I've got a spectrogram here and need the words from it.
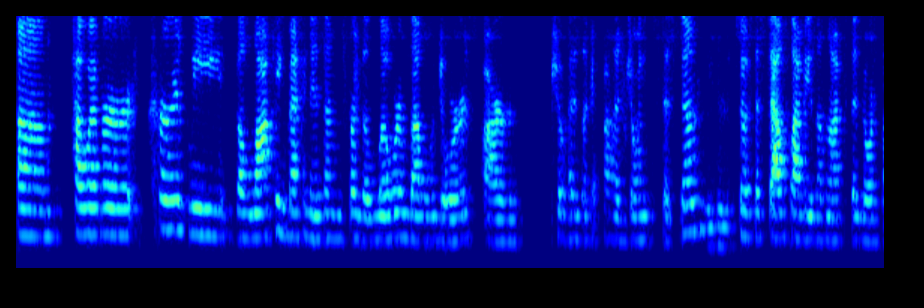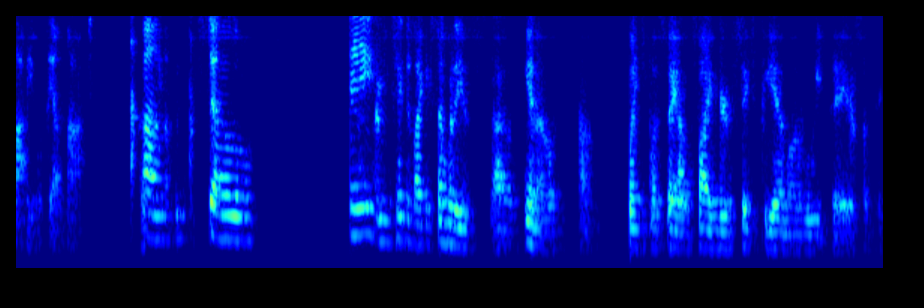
Um, however, currently, the locking mechanism for the lower level doors are jo- is like on a joint system. Mhm. So if the south lobby is unlocked, the north lobby will be unlocked. Um, so they, I'm thinking like if somebody is, uh, you know, um, like, let's say I'm outside here at six P M on a weekday or something.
